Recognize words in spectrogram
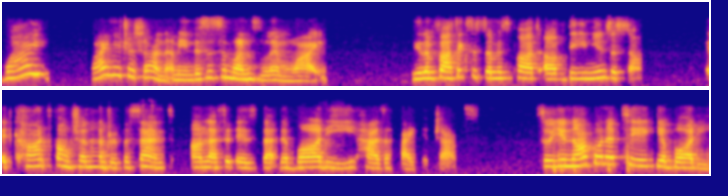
Why? Why nutrition? I mean, this is someone's limb. Why? The lymphatic system is part of the immune system. It can't function 100% unless it is that the body has a fighting chance. So you're not going to take your body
